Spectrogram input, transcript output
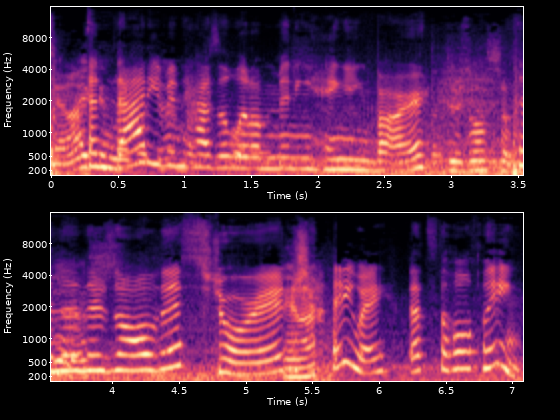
and I And that even has a little mini hanging bar. But there's also And this. then there's all this storage. Anyway, that's the whole thing.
